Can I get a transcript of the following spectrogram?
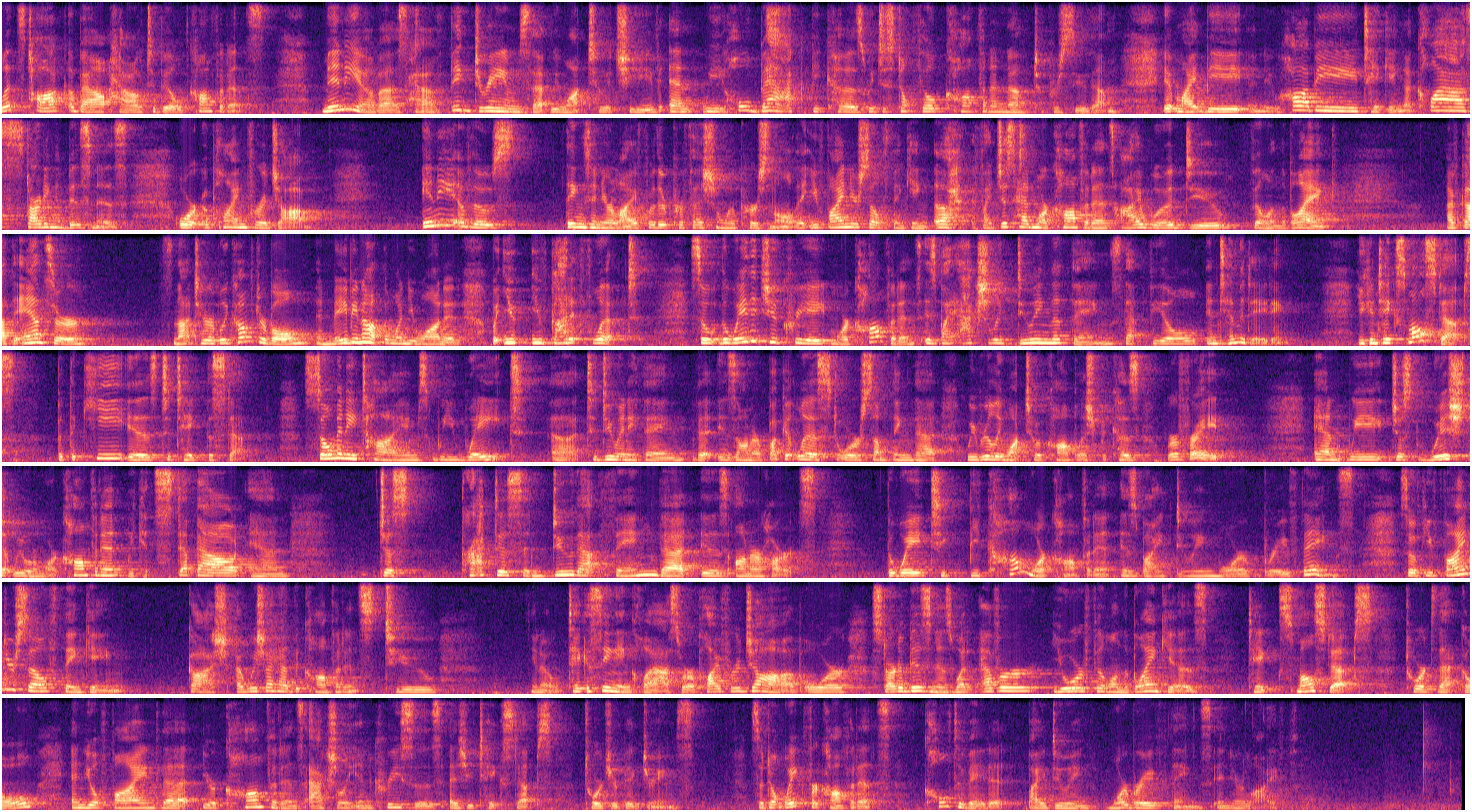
let's talk about how to build confidence. Many of us have big dreams that we want to achieve and we hold back because we just don't feel confident enough to pursue them. It might be a new hobby, taking a class, starting a business, or applying for a job. Any of those things in your life, whether professional or personal, that you find yourself thinking, ugh, if I just had more confidence, I would do fill in the blank. I've got the answer. It's not terribly comfortable and maybe not the one you wanted, but you, you've got it flipped. So the way that you create more confidence is by actually doing the things that feel intimidating. You can take small steps, but the key is to take the step. So many times we wait uh, to do anything that is on our bucket list or something that we really want to accomplish because we're afraid. And we just wish that we were more confident, we could step out and just practice and do that thing that is on our hearts. The way to become more confident is by doing more brave things. So if you find yourself thinking, gosh, I wish I had the confidence to you know, take a singing class or apply for a job or start a business, whatever your fill in the blank is, take small steps towards that goal and you'll find that your confidence actually increases as you take steps towards your big dreams. So don't wait for confidence, cultivate it by doing more brave things in your life.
